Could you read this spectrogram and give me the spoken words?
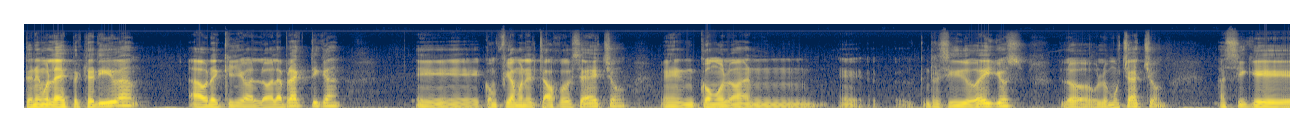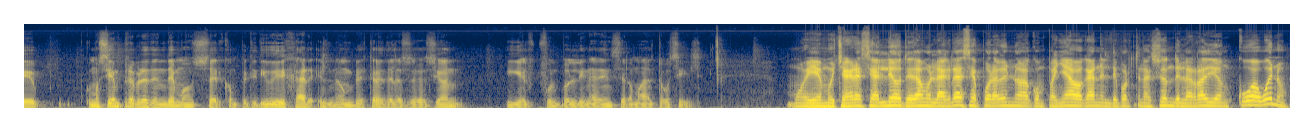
tenemos la expectativa, ahora hay que llevarlo a la práctica, eh, confiamos en el trabajo que se ha hecho, en cómo lo han... Eh, recibido ellos, los muchachos. Así que, como siempre, pretendemos ser competitivos y dejar el nombre esta vez de la asociación y el fútbol linarense lo más alto posible. Muy bien, muchas gracias Leo, te damos las gracias por habernos acompañado acá en el Deporte en Acción de la Radio Ancoa. Bueno,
